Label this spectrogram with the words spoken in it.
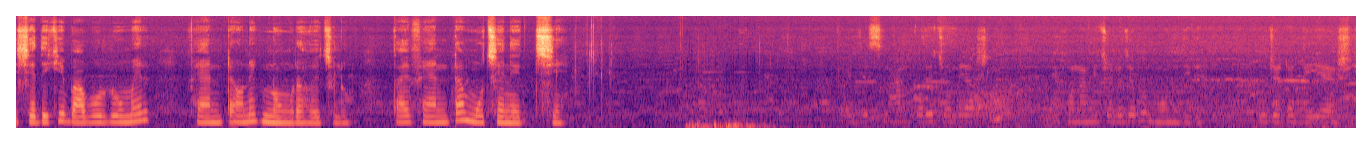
এসে দেখি বাবুর রুমের ফ্যানটা অনেক নোংরা হয়েছিল, তাই ফ্যানটা মুছে নিচ্ছি। স্নান করে চলে আসলাম, এখন আমি চলে যাব মন্দিরে। পুজোটা দিয়ে আসি।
